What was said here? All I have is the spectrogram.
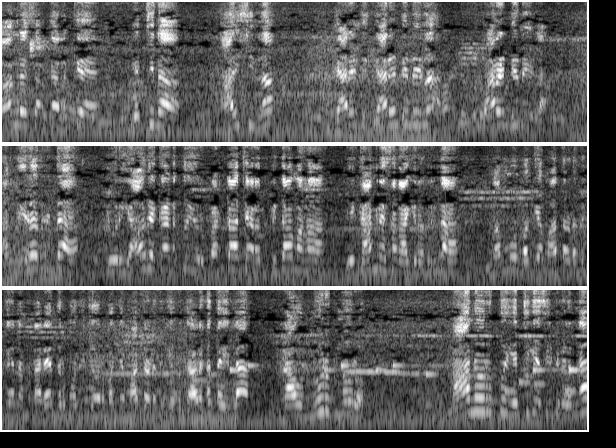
ಕಾಂಗ್ರೆಸ್ ಸರ್ಕಾರಕ್ಕೆ ಹೆಚ್ಚಿನ ಆಯುಷಿಲ್ಲ ಗ್ಯಾರಂಟಿ, ಗ್ಯಾರಂಟಿನೂ ಇಲ್ಲ, ವಾರಂಟಿನೂ ಇಲ್ಲ. ಹಂಗಿರೋದ್ರಿಂದ ಇವರು ಯಾವುದೇ ಕಾರಣಕ್ಕೂ ಇವರು ಭ್ರಷ್ಟಾಚಾರದ ಪಿತಾಮಹ ಈ ಕಾಂಗ್ರೆಸರಾಗಿರೋದರಿಂದ ನಮ್ಮ ಬಗ್ಗೆ ಮಾತಾಡೋದಕ್ಕೆ, ನಮ್ಮ ನರೇಂದ್ರ ಮೋದಿಜಿಯವರ ಬಗ್ಗೆ ಮಾತಾಡೋದಕ್ಕೆ ಇವ್ರಿಗೆ ಅರ್ಹತೆ ಇಲ್ಲ. ನಾವು ನೂರಕ್ಕೆ ನೂರು, ನಾನೂರಕ್ಕೂ ಹೆಚ್ಚಿಗೆ ಸೀಟುಗಳನ್ನು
